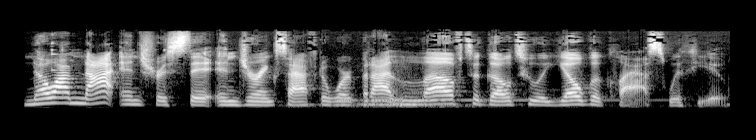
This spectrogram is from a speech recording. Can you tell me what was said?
no, I'm not interested in drinks after work, but I'd love to go to a yoga class with you.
